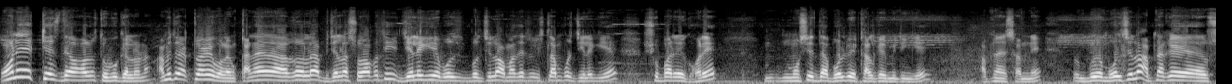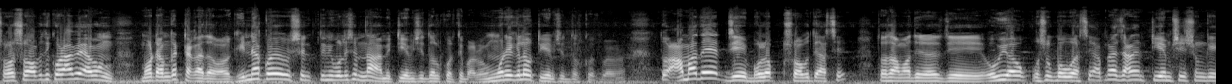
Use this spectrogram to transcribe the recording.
অনেক কেস দেওয়া হলো, তবু গেল না। আমি তো একটু আগে বললাম কানাডা আগরওয়ালা জেলা সভাপতি জেলে গিয়ে বল- বলছিল, আমাদের ইসলামপুর জেলে গিয়ে সুপারের ঘরে মসজিদদা বলবে কালকের মিটিংয়ে আপনার সামনে। বলছিল আপনাকে সহসভাপতি করা হবে এবং মোটা অঙ্কের টাকা দেওয়া হবে। ঘৃণা করে তিনি বলেছেন, না, আমি টিএমসি দল করতে পারব মরে গেলেও টিএমসি দল করতে পারব। তো আমাদের যে ব্লক সভাপতি আছে তথা আমাদের যে অভিভাবক অশোকবাবু আছে, আপনারা জানেন টিএমসির সঙ্গে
